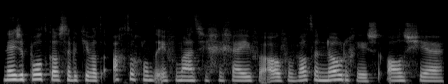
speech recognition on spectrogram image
In deze podcast heb ik je wat achtergrondinformatie gegeven over wat er nodig is als je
